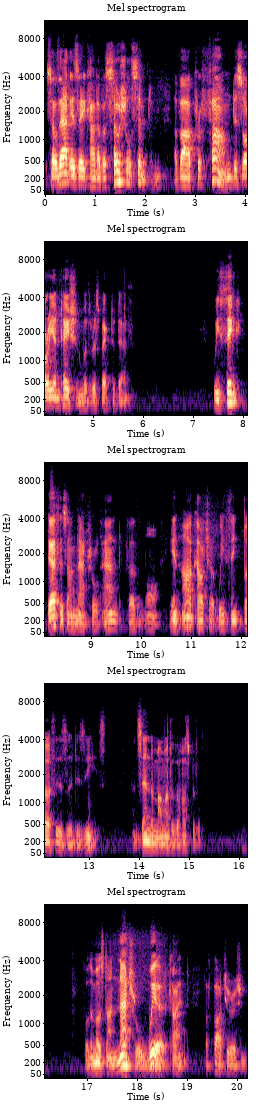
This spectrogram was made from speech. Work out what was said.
So that is a kind of a social symptom of our profound disorientation with respect to death. We think death is unnatural, and furthermore, in our culture, we think birth is a disease and send a mama to the hospital for the most unnatural, weird kind of parturition.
